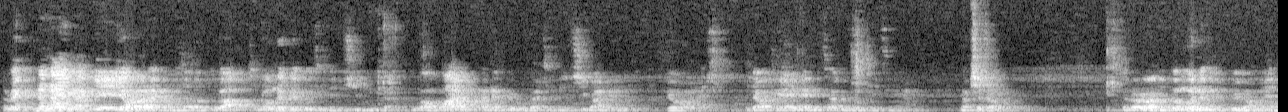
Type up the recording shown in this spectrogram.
ဒါပေမဲ့နှစ်နိုင်မှာကြေရောက်လာတဲ့အခါမှာကျတော့သူကကျွန်တော်တို့တွေ့ကိုစီစဉ်ရှိဘူးတဲ့။သူကဝါရဖက်နဲ့တွေ့ကိုပဲစီစဉ်ရှိပါတယ်လို့ပြောပါတယ်။ဒါကြောင့် KI နဲ့ဒီစားတွေ့ကိုစီစဉ်ရမ ဖြစ်တော့ဘူး။ကျွန်တော်တို့ကဒီသုံးဘက်နဲ့ဆိုတွေ့ပါမယ်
